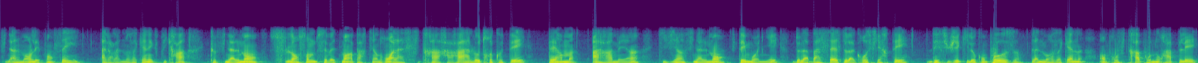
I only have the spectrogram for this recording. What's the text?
finalement les pensées. Alors l'Admorazaken expliquera que finalement l'ensemble de ces vêtements appartiendront à la Sitra Hara, à l'autre côté, terme araméen qui vient finalement témoigner de la bassesse, de la grossièreté des sujets qui le composent. L'Anne en profitera pour nous rappeler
